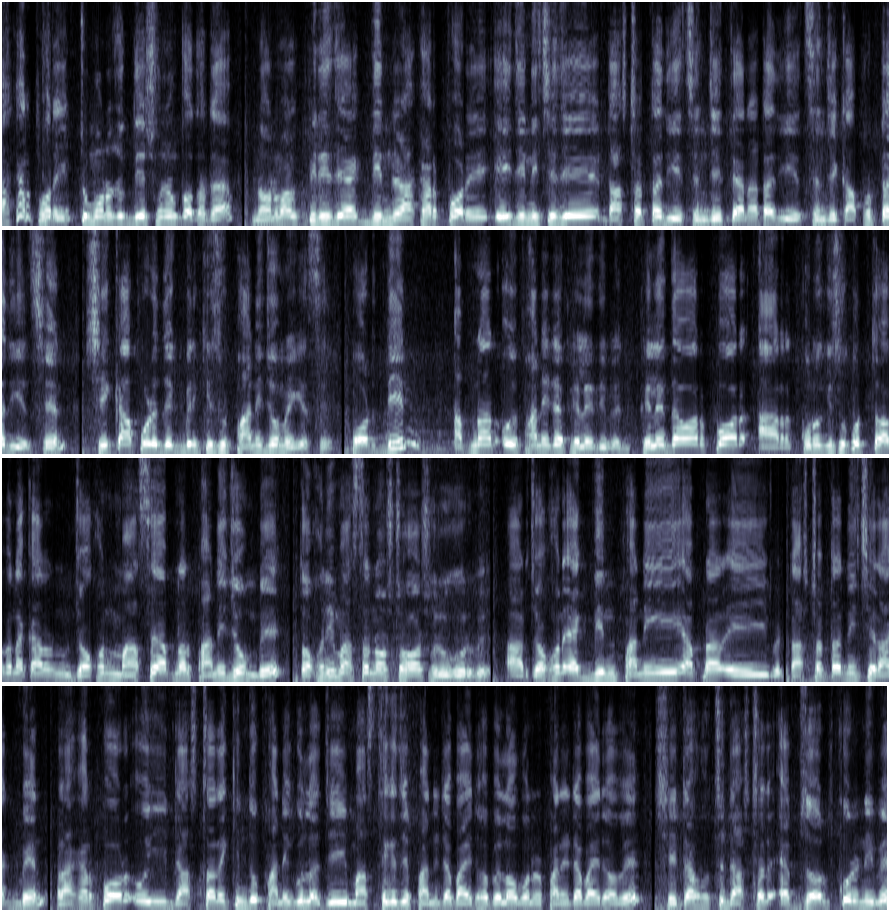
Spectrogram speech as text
রাখার পরে, একটু মনোযোগ দিয়ে শুনুন কথাটা। নর্মাল ফ্রিজে একদিন রাখার পরে, এই যে নিচে যে ডাস্টারটা দিয়েছেন, যে তেনাটা দিয়েছেন, যে কাপড়টা দিয়েছেন, সেই কাপড়ে দেখবেন কিছু পানি জমে গেছে। পরদিন আপনার ওই পানিটা ফেলে দিবেন। ফেলে দেওয়ার পর আর কোনো কিছু করতে হবে না, কারণ যখন মাছে আপনার পানি জমবে, তখনই মাছটা নষ্ট হওয়া শুরু করবে। আর যখন একদিন পানি আপনার এই ডাস্টারটা নিচে রাখবেন, রাখার পর ওই ডাস্টারে কিন্তু পানিগুলো, যেই মাছ থেকে যে পানিটা বাইর হবে, লবণের পানিটা বাইর হবে, সেটা হচ্ছে ডাস্টার অ্যাবজর্ব করে নিবে।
